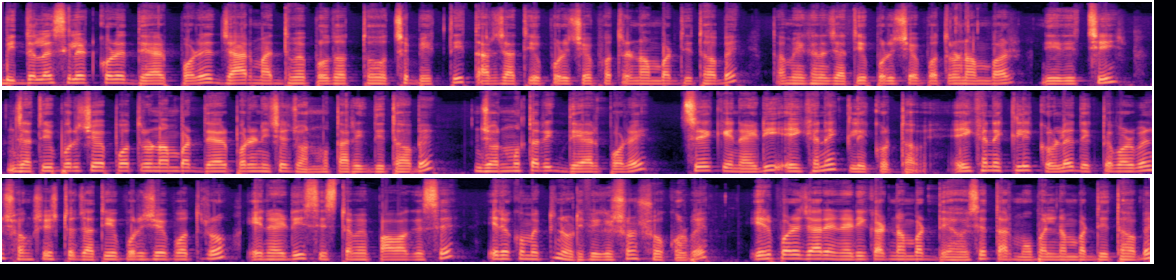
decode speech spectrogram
বিদ্যালয় সিলেক্ট করে দেওয়ার পরে যার মাধ্যমে প্রদত্ত হচ্ছে ব্যক্তি, তার জাতীয় পরিচয়পত্রের নাম্বার দিতে হবে। তো আমি এখানে জাতীয় পরিচয়পত্র নাম্বার দিয়ে দিচ্ছি। জাতীয় পরিচয়পত্র নাম্বার দেওয়ার পরে নিচে জন্ম তারিখ দিতে হবে। জন্ম তারিখ দেওয়ার পরে চেক এনআইডি এইখানে ক্লিক করতে হবে। এইখানে ক্লিক করলে দেখতে পারবেন সংশ্লিষ্ট জাতীয় পরিচয়পত্র এনআইডি সিস্টেমে পাওয়া গেছে। এরকম একটি নোটিফিকেশন শো করবে। এরপরে যার এনআইডি কার্ড নাম্বার দেওয়া হয়েছে, তার মোবাইল নাম্বার দিতে হবে।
